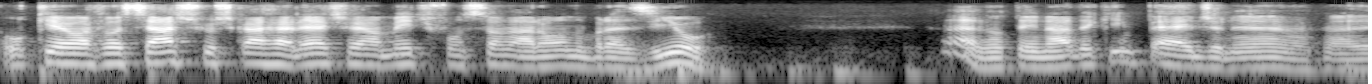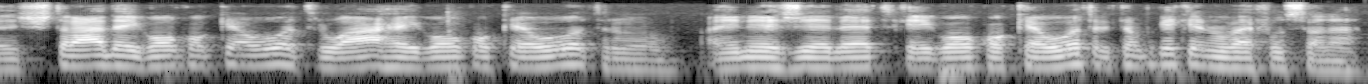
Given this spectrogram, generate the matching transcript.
O que você acha que os carros elétricos realmente funcionarão no Brasil? É, não tem nada que impede, né? A estrada é igual qualquer outro, o ar é igual qualquer outro, a energia elétrica é igual qualquer outra, então por que, que ele não vai funcionar?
